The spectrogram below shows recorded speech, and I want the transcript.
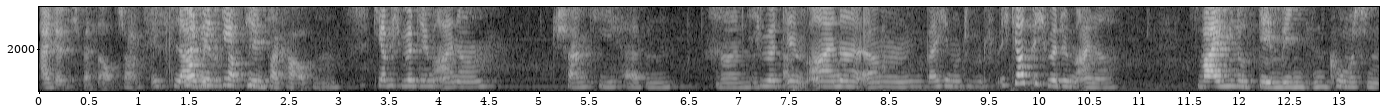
eindeutig besser ausschauen. Ich Ich glaube, würde mir es auf jeden Fall kaufen. Ich glaube, ich würde ihm eine Chunky Heaven. Nein. Ich würde ihm eine, ähm, welche Note würde ich? Ich glaube, ich würde ihm eine. zwei Minus geben wegen diesen komischen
